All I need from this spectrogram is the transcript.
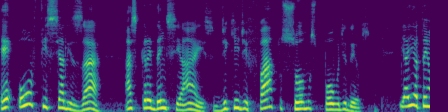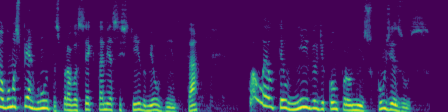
é oficializar as credenciais de que de fato somos povo de Deus. E aí eu tenho algumas perguntas para você que está me assistindo, me ouvindo, tá? Qual é o teu nível de compromisso com Jesus?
